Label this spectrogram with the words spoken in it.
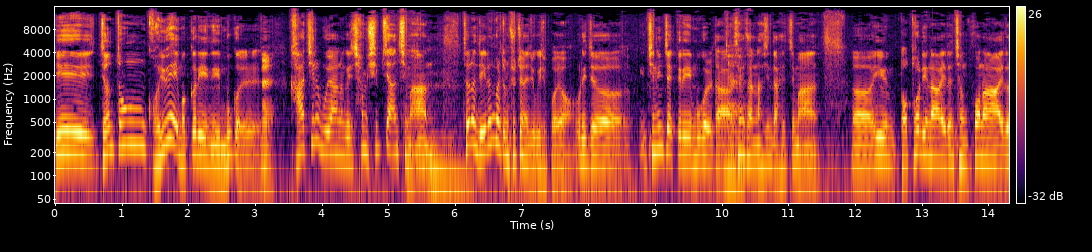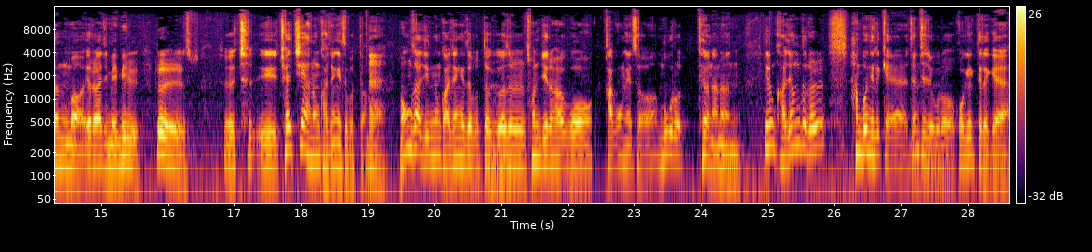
이 전통 고유의 먹거리인 이 묵을 네. 가치를 부여하는 것이 참 쉽지 않지만 저는 이제 이런 걸 좀 추천해 주고 싶어요. 우리 저 친인척들이 묵을 다 네. 생산을 하신다 했지만 어, 이 도토리나 이런 청포나 이런 뭐 여러 가지 메밀을 채취하는 과정에서부터 네. 농사 짓는 과정에서부터 그것을 손질하고 가공해서 묵으로 태어나는 이런 과정들을 한번 이렇게 전체적으로 고객들에게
